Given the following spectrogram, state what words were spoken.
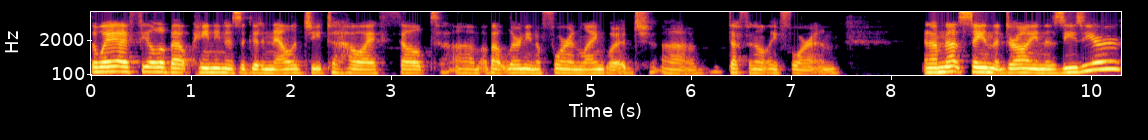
the way I feel about painting is a good analogy to how I felt um, about learning a foreign language, uh, definitely foreign. And I'm not saying that drawing is easier,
